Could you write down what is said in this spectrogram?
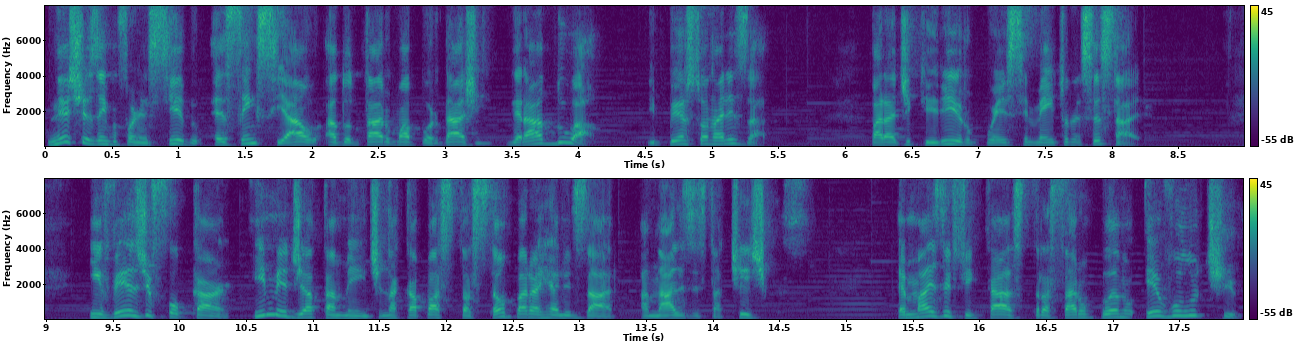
Neste exemplo fornecido, é essencial adotar uma abordagem gradual e personalizada para adquirir o conhecimento necessário. Em vez de focar imediatamente na capacitação para realizar análises estatísticas, é mais eficaz traçar um plano evolutivo.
